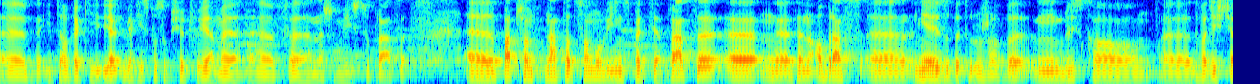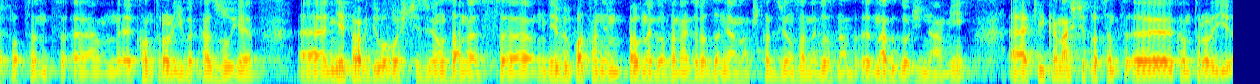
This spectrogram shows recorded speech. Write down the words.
e, i to, w jaki, jak, w jaki sposób się czujemy e, w naszym miejscu pracy. E, Patrząc na to, co mówi inspekcja pracy, e, ten obraz e, nie jest zbyt różowy. Mm, Blisko e, 20% e, kontroli wykazuje e, nieprawidłowości związane z e, niewypłacaniem pełnego wynagrodzenia, na przykład związanego z nad, nadgodzinami. E, Kilkanaście procent e, kontroli e,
